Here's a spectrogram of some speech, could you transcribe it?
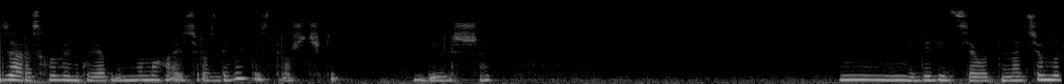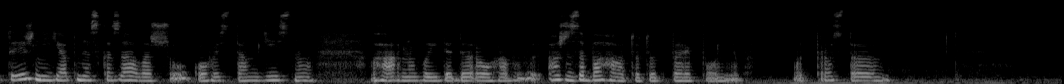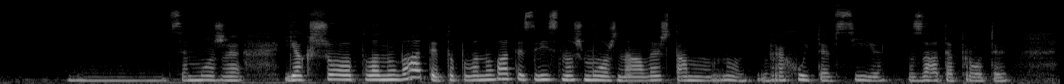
Зараз хвилинку я намагаюсь роздивитись трошечки більше. Ні, дивіться, от на цьому тижні я б не сказала, що у когось там дійсно гарно вийде дорога. Аж забагато тут перепонів. От просто це може, якщо планувати, то планувати, звісно ж, можна, але ж там ну, врахуйте всі за та проти,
